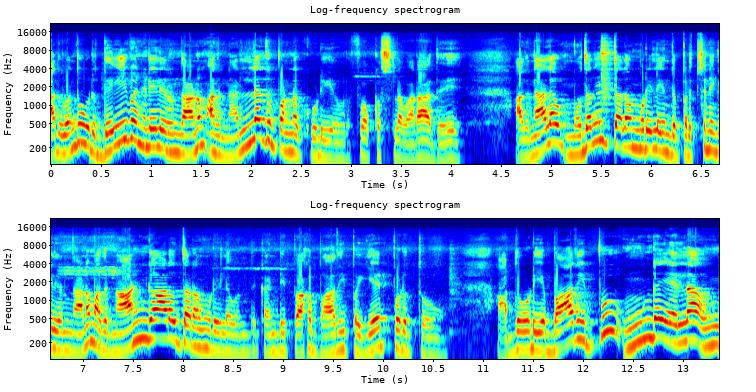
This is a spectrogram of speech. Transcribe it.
அது வந்து ஒரு தெய்வ நிலையில் இருந்தாலும் அது நல்லது பண்ணக்கூடிய ஒரு ஃபோக்கஸில் வராது. அதனால் முதல் தலைமுறையில் இந்த பிரச்சனைகள் இருந்தாலும் அது நான்காவது தலைமுறையில் வந்து கண்டிப்பாக பாதிப்பை ஏற்படுத்தும். அதோடைய பாதிப்பு உங்கள் எல்லா உங்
